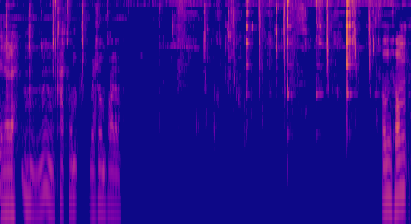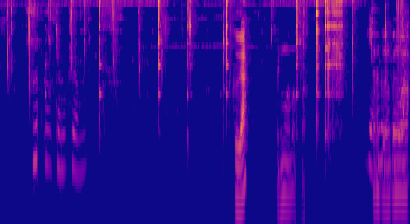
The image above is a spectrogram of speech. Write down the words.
เป็นอะไรอืมขาดชมเบอร์ชมพอแล้วมั้งชมชมชมชมเกลือ เป็นงัวบ่ปะเดี๋ยวถ้าถ้าเกิดมันเป็นงัวแล้ว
